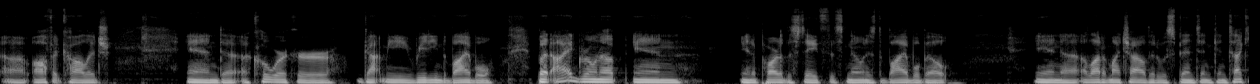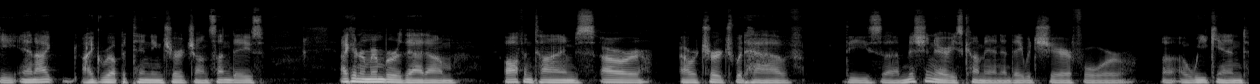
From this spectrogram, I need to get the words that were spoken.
uh, off at college, and uh, a coworker got me reading the Bible. But I had grown up in in a part of the states that's known as the Bible Belt. and uh, a lot of my childhood was spent in Kentucky, and I I grew up attending church on Sundays. I can remember that um, oftentimes our our church would have these uh, missionaries come in, and they would share for a, a weekend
